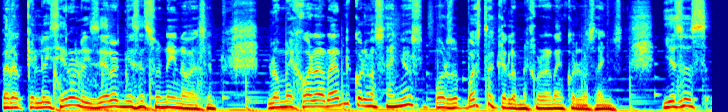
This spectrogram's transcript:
Pero que lo hicieron, lo hicieron y esa es una innovación. ¿Lo mejorarán con los años? Por supuesto que lo mejorarán con los años. Y eso es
